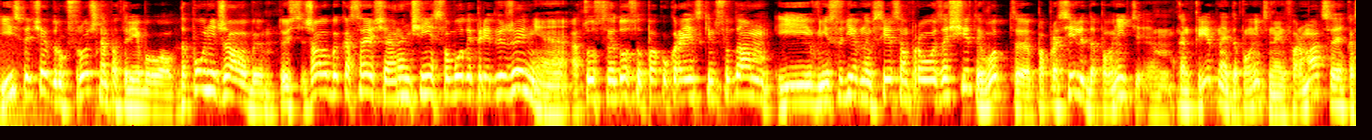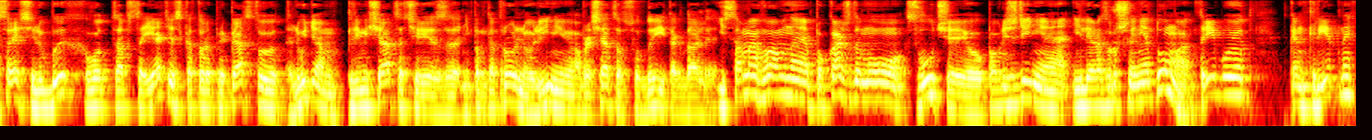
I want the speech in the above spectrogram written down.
И СПЧ вдруг срочно потребовал дополнить жалобы. То есть жалобы, касающиеся ограничения свободы передвижения, отсутствия доступа к украинским судам и внесудебным средствам правовой защиты, вот э, попросили дополнить эм, конкретной дополнительной информации, касающейся любых вот обстоятельств, которые препятствуют людям перемещаться через неподконтрольную линию, обращаться в суды и так далее. И самое главное, по каждому случаю повреждения или разрушения дома требуют конкретных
